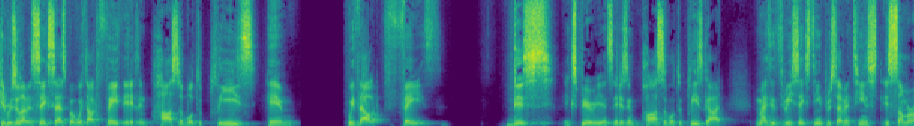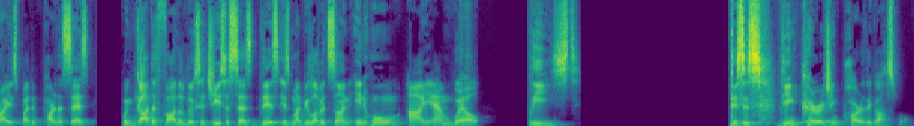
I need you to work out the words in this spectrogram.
Hebrews 11, 6 says, But without faith, it is impossible to please Him. Without faith, this experience, it is impossible to please God. Matthew 3, 16 through 17 is summarized by the part that says, when God the Father looks at Jesus, says, This is my beloved Son in whom I am well pleased. This is the encouraging part of the gospel.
